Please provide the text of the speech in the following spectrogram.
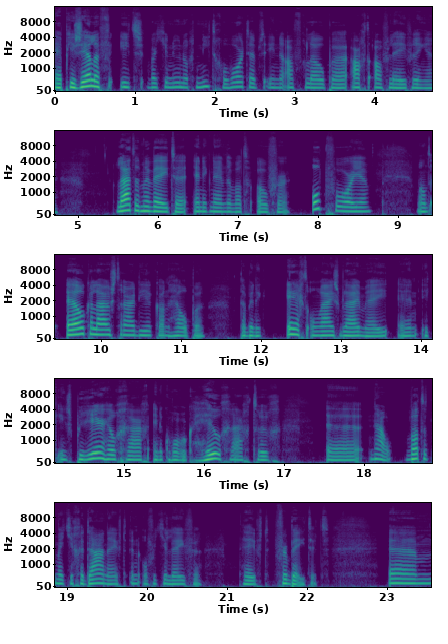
heb je zelf iets wat je nu nog niet gehoord hebt in de afgelopen acht afleveringen? Laat het me weten en ik neem er wat over op voor je. Want elke luisteraar die je kan helpen, daar ben ik echt onwijs blij mee. En ik inspireer heel graag en ik hoor ook heel graag terug. Uh, nou, wat het met je gedaan heeft en of het je leven heeft verbeterd. Um,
